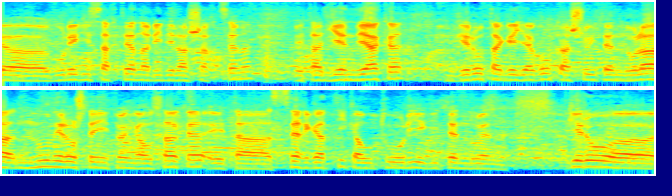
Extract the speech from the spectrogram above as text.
uh, gure gizartean ari dela sartzen, eta diendeak gero eta gehiago kasu egiten duela nun erosten dituen gauzak eta zergatik autu hori egiten duen. Gero uh,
